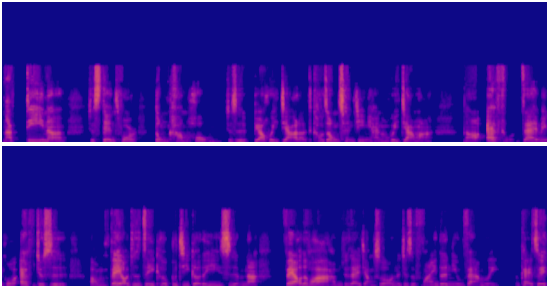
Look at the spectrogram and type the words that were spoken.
那 D 呢，就 stands for don't come home，就是不要回家了。考这种成绩你还能回家吗？然后 F 在美国 F 就是嗯 fail，就是这一科不及格的意思。那 fail 的话，他们就在讲说，那就是 find a new family。OK，所以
